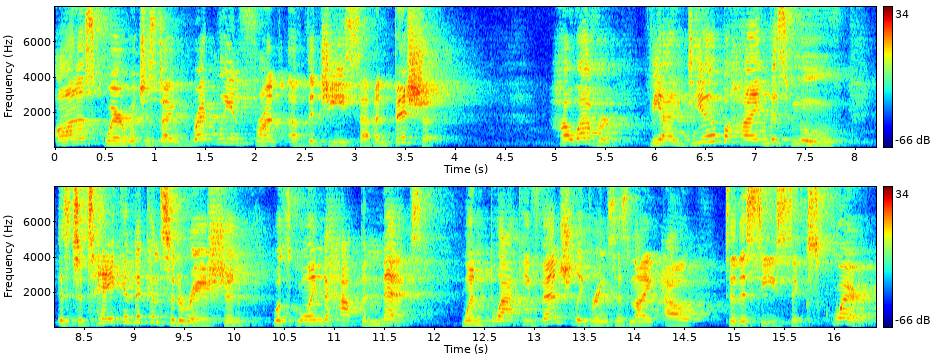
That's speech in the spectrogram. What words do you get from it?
on a square which is directly in front of the g7 bishop. However, the idea behind this move is to take into consideration what's going to happen next when black eventually brings his knight out to the c6 square.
